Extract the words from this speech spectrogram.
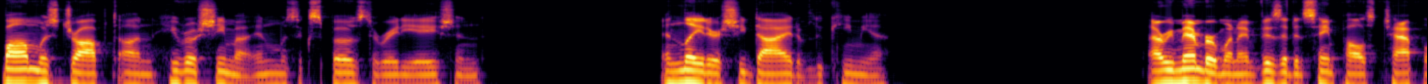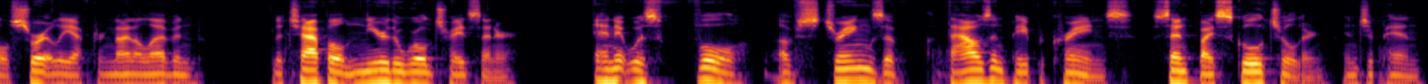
bomb was dropped on Hiroshima and was exposed to radiation. And later, she died of leukemia. I remember when I visited St. Paul's Chapel shortly after 9 11, the chapel near the World Trade Center, and it was full of strings of a thousand paper cranes sent by school children in Japan.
